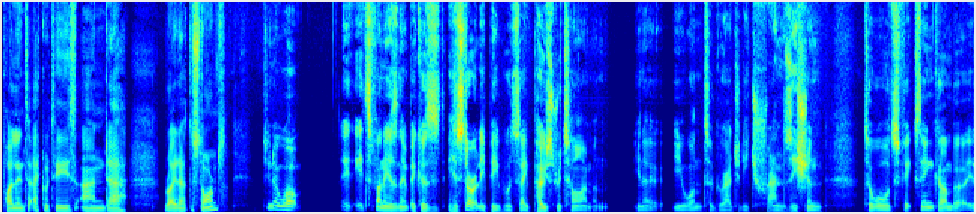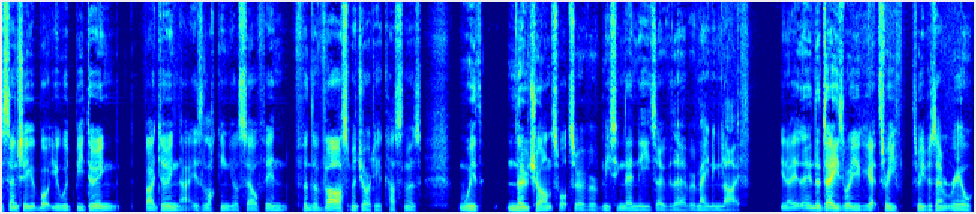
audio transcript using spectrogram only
pile into equities and uh, ride out the storms? Do you know what? It, it's funny, isn't it? Because historically, people would say post retirement, you know, you want to gradually transition towards fixed income, but essentially, what you would be doing by doing that is locking yourself in for the vast majority of customers with no chance whatsoever of meeting their needs over their remaining life. You know, in the days where you could get three three percent real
